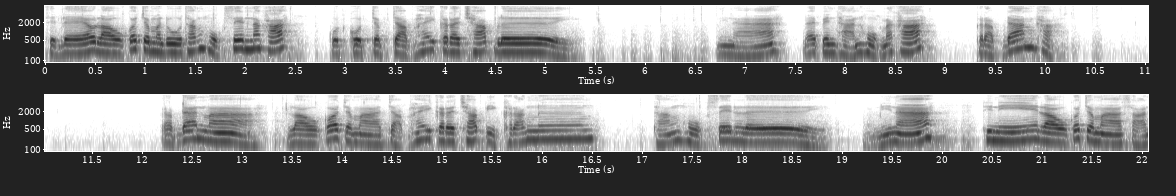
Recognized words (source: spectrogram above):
เสร็จแล้วเราก็จะมาดูทั้ง 6 เส้นนะคะ กดกดจับจับๆให้กระชับเลย นี่นะ ได้เป็นฐาน6นะคะ กลับด้านค่ะ กลับด้านมา เราก็จะมาจับให้กระชับอีกครั้งหนึ่งทั้ง6เส้นเลยแบบนี้นะ ทีนี้เราก็จะมาสาร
